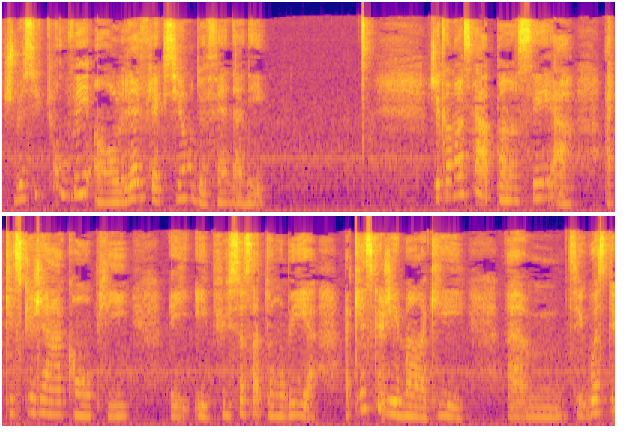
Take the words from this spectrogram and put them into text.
Je me suis trouvée en réflexion de fin d'année. J'ai commencé à penser à, qu'est-ce que j'ai accompli et, puis ça, ça tombé à, qu'est-ce que j'ai manqué, euh, est-ce que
